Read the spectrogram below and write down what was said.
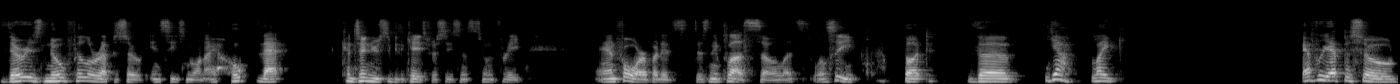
There is no filler episode in Season 1. I hope that continues to be the case for seasons two and three and four, but it's Disney Plus, so let's we'll see. But the yeah, like every episode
